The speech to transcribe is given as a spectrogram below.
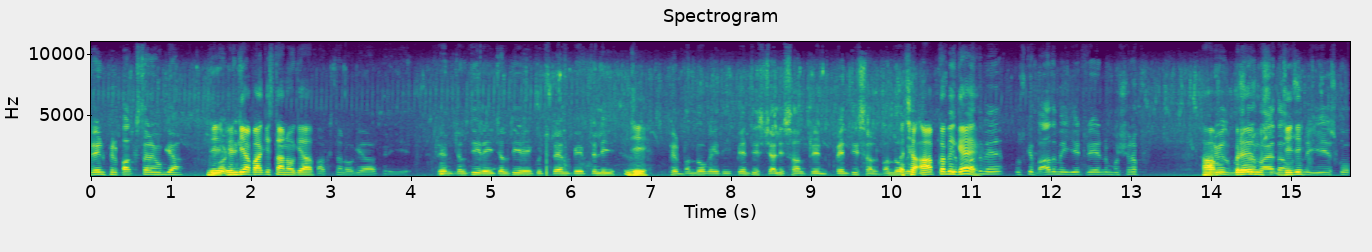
ट्रेन फिर पाकिस्तान हो गया। जी इंडिया पाकिस्तान हो गया। पाकिस्तान हो गया फिर ये ट्रेन चलती रही चलती रही कुछ टाइम पे चली। जी। फिर बंद हो गई थी पैंतीस चालीस साल ट्रेन पैंतीस साल बंद हो अच्छा, गई आप कभी गए? बाद में उसके बाद में ये ट्रेन मुशरफ हाँ जी जी। उसने ये इसको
